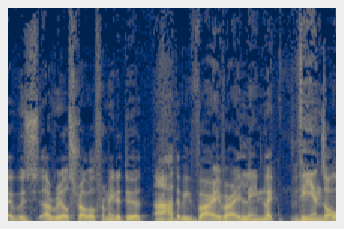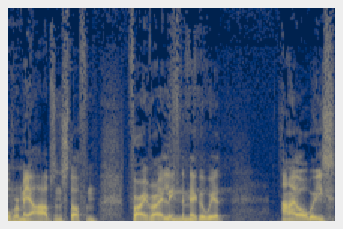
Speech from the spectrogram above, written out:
it was a real struggle for me to do it. I had to be very, very lean, like veins all over mm. my abs and stuff, and very, very lean to make the weight. And I always,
